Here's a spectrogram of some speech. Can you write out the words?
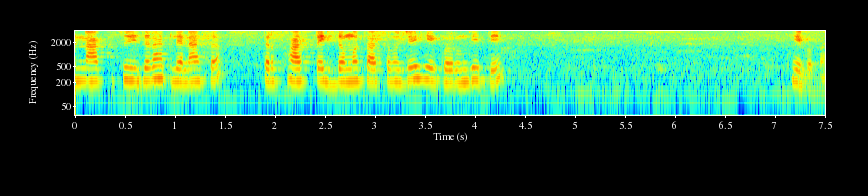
नाक सुईचं घातलं ना असं तर फास्ट एकदमच असं म्हणजे हे करून घेते. हे बघा.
